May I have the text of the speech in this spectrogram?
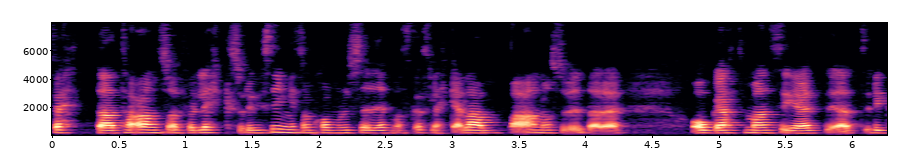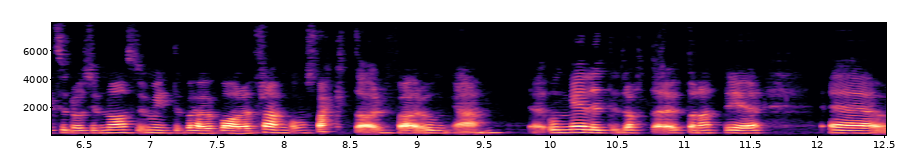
tvätta, ta ansvar för läxor. Det finns ingen som kommer att säga att man ska släcka lampan och så vidare. Och att man ser att, att riksidrottsgymnasium inte behöver vara en framgångsfaktor för unga, unga elitidrottare utan att det eh,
